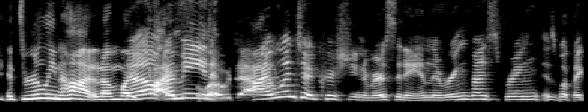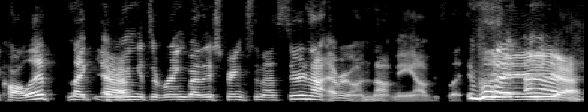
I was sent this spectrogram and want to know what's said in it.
it's really not. And I'm like, no, I mean, I went to a Christian university, and the ring by spring is what they call it. Like yeah. everyone gets a ring by their spring semester. Not everyone, not me, obviously. But, yeah, yeah, yeah. Uh,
